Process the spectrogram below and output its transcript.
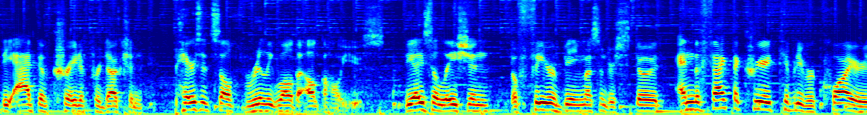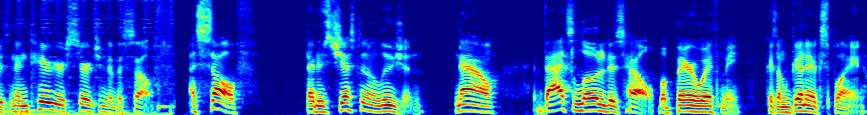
the act of creative production pairs itself really well to alcohol use. The isolation, the fear of being misunderstood, and the fact that creativity requires an interior search into the self. A self that is just an illusion. Now, that's loaded as hell, but bear with me, because I'm gonna explain.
